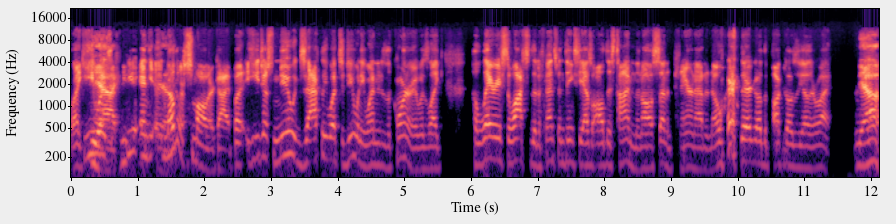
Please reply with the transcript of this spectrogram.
Like he Yeah, was, he- he, and he- yeah. another smaller guy, but he just knew exactly what to do when he went into the corner. It was like hilarious to watch. The defenseman thinks he has all this time, and then all of a sudden, Panarin out of nowhere, there go the puck goes the other way. Yeah,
